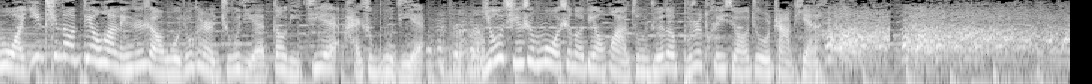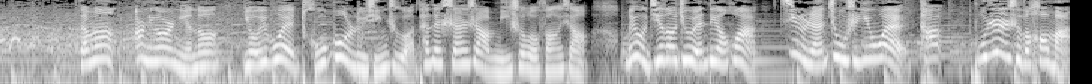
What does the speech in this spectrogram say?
我一听到电话铃声响，我就开始纠结，到底接还是不接。尤其是陌生的电话，总觉得不是推销就是诈骗。咱们二零二二年呢，有一位徒步旅行者，他在山上迷失了方向，没有接到救援电话，竟然就是因为他。不认识的号码，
